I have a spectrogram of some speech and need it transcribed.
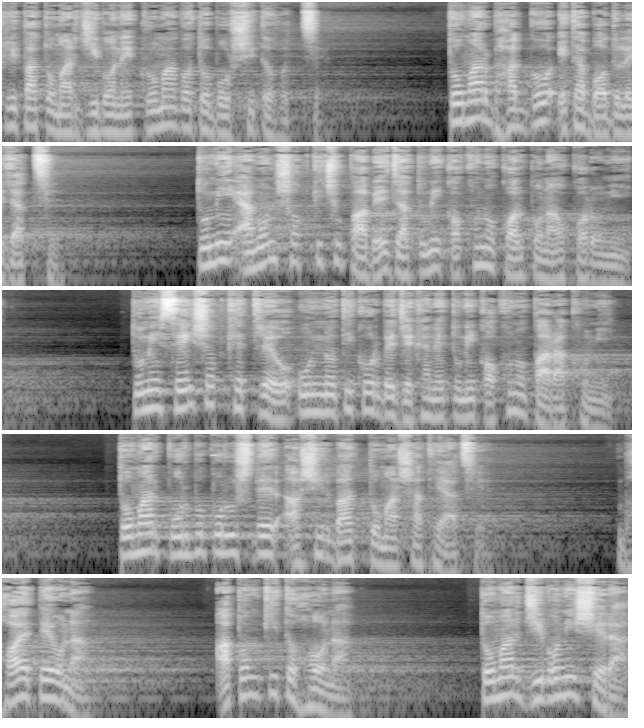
কৃপা তোমার জীবনে ক্রমাগত বর্ষিত হচ্ছে। তোমার ভাগ্য এটা বদলে যাচ্ছে। তুমি এমন সবকিছু পাবে যা তুমি কখনো কল্পনাও করনি। তুমি সেই সব ক্ষেত্রেও উন্নতি করবে যেখানে তুমি কখনো পা রাখনি। তোমার পূর্বপুরুষদের আশীর্বাদ তোমার সাথে আছে। ভয় পেও না। আতঙ্কিত হও না। তোমার জীবনই সেরা।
